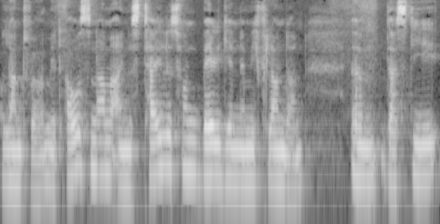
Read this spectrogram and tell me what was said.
Land war, mit Ausnahme eines Teiles von Belgien, nämlich Flandern, dass die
